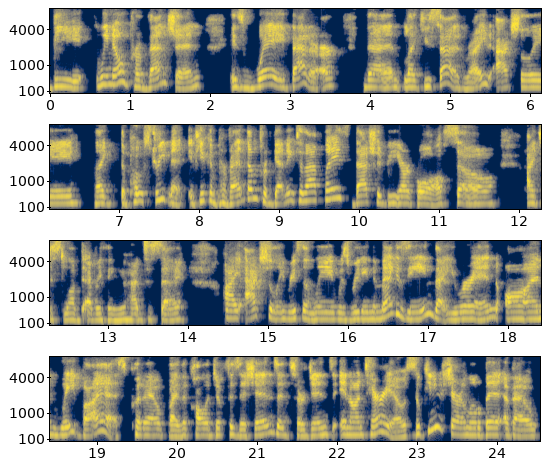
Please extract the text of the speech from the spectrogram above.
be we know prevention is way better than like you said right? Actually like the post treatment if you can prevent them from getting to that place that should be our goal. So i just loved everything you had to say I actually recently was reading the magazine that you were in on weight bias put out by the College of Physicians and Surgeons in Ontario. So, can you share a little bit about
